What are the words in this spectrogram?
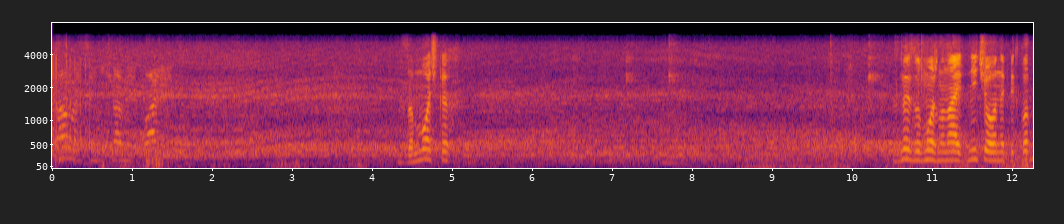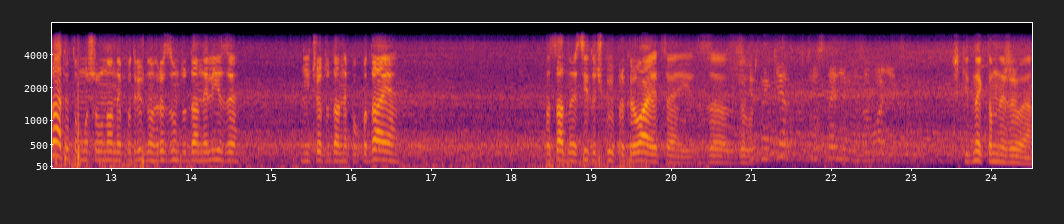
Легко ставиться, нічого не звалюється. В замочках. Знизу можна навіть нічого не підкладати, тому що воно не потрібно, гризун туди не лізе, нічого туди не попадає. Фасадною сіточкою прикривається і за... Шкідники в трустині не заводяться. шкідник там не живе.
